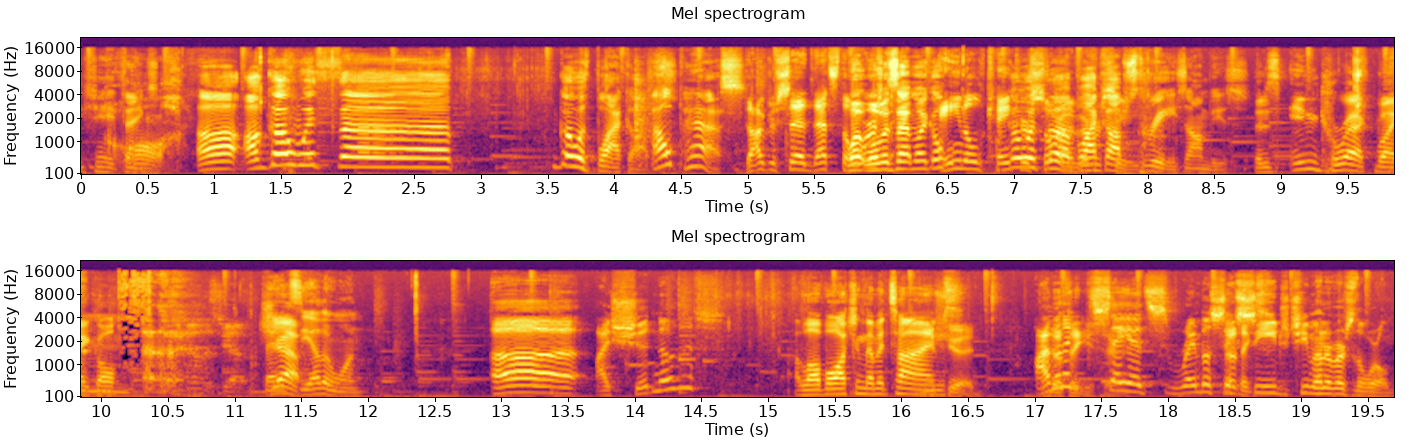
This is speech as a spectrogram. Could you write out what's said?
Interesting. Okay, thanks. Uh, I'll go with uh, I'll go with Black Ops. I'll pass. Doctor said that's the What- what was that, Michael? anal I'll go with sore uh, I've Black ever Ops seen. 3 Zombies. That is incorrect, Michael. That's Geoff. the other one. Uh, I should know this. I love watching them at times. You times. should. I'm No, gonna thank you, sir. say it's Rainbow Six thanks. Siege Achievement Hunter versus the World.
